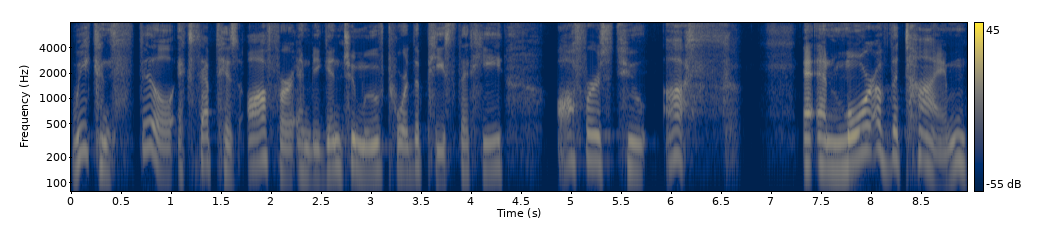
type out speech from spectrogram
we can still accept his offer and begin to move toward the peace that he offers to us. And more of the time,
